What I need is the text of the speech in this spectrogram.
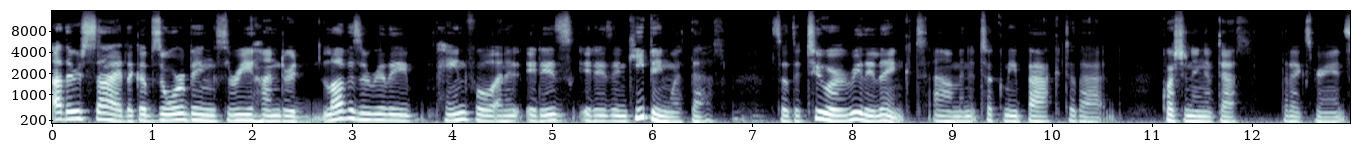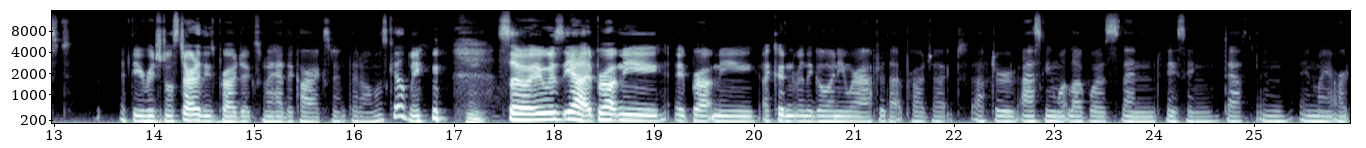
other side like absorbing 300 love is a really painful and it, it is it is in keeping with death so the two are really linked. Um, and it took me back to that questioning of death that I experienced at the original start of these projects when I had the car accident that almost killed me. hmm. So it was yeah, it brought me it brought me I couldn't really go anywhere after that project. After asking what love was, then facing death in in my art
